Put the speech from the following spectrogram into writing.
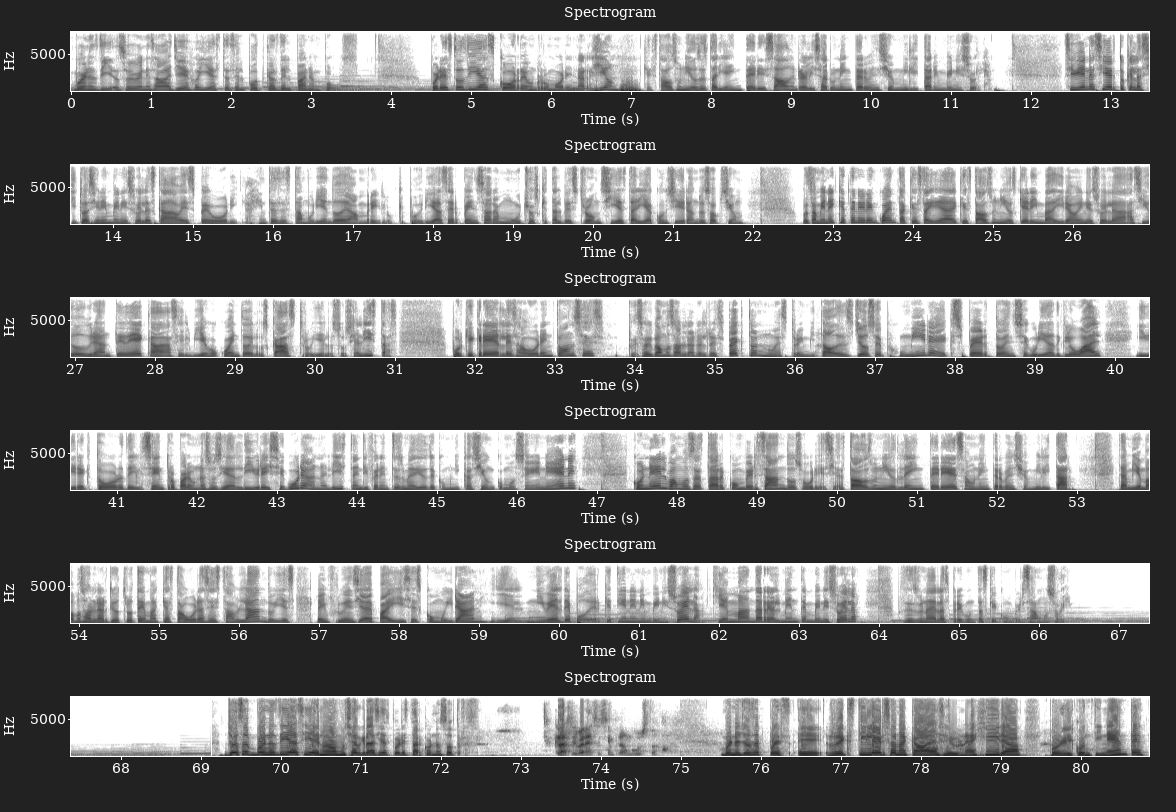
Buenos días, soy Vanessa Vallejo y este es el podcast del Pan Am Post. Por estos días corre un rumor en la región que Estados Unidos estaría interesado en realizar una intervención militar en Venezuela. Si bien es cierto que la situación en Venezuela es cada vez peor y la gente se está muriendo de hambre, lo que podría hacer pensar a muchos que tal vez Trump sí estaría considerando esa opción, pues también hay que tener en cuenta que esta idea de que Estados Unidos quiere invadir a Venezuela ha sido durante décadas el viejo cuento de los Castro y de los socialistas. ¿Por qué creerles ahora entonces? Pues hoy vamos a hablar al respecto. Nuestro invitado es Joseph Humire, experto en seguridad global y director del Centro para una Sociedad Libre y Segura, analista en diferentes medios de comunicación como CNN. Con él vamos a estar conversando sobre si a Estados Unidos le interesa una intervención militar. También vamos a hablar de otro tema que hasta ahora se está hablando y es la influencia de países como Irán y el nivel de poder que tienen en Venezuela. ¿Quién manda realmente en Venezuela? Pues es una de las preguntas que conversamos hoy. Joseph, buenos días y de nuevo muchas gracias por estar con nosotros. Gracias, Vanessa, siempre un gusto. Bueno, Joseph, pues eh, Rex Tillerson acaba de hacer una gira por el continente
